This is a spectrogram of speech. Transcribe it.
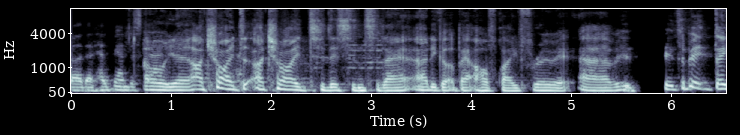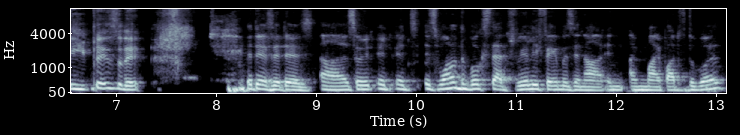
uh, that helped me understand. Oh yeah, I tried. To, I tried to listen to that. I only got about halfway through it. Um, it it's a bit deep, isn't it? It is. It is. Uh, so it, it, it's it's one of the books that's really famous in our in, in my part of the world.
